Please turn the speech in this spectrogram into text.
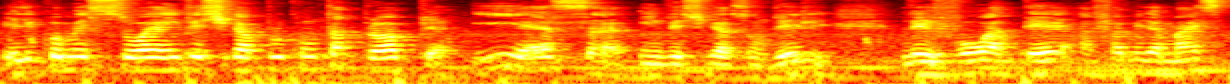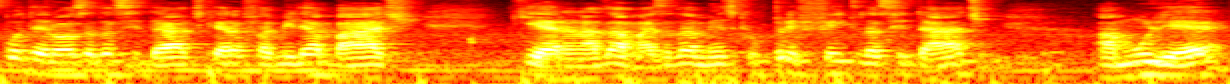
ele começou a investigar por conta própria. E essa investigação dele levou até a família mais poderosa da cidade, que era a família Abade, que era nada mais nada menos que o prefeito da cidade, a mulher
